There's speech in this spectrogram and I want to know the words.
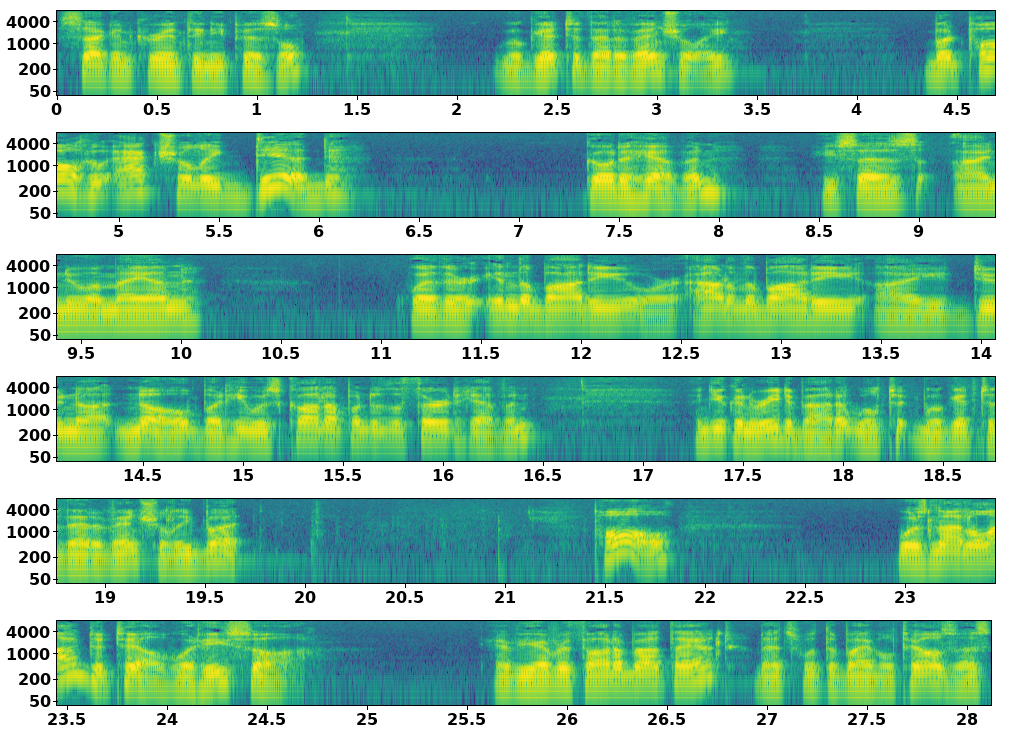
Second Corinthian epistle. We'll get to that eventually. But Paul, who actually did go to heaven, he says, I knew a man whether in the body or out of the body, I do not know, but he was caught up into the third heaven. And you can read about it. We'll, t- we'll get to that eventually. But Paul was not allowed to tell what he saw. Have you ever thought about that? That's what the Bible tells us.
